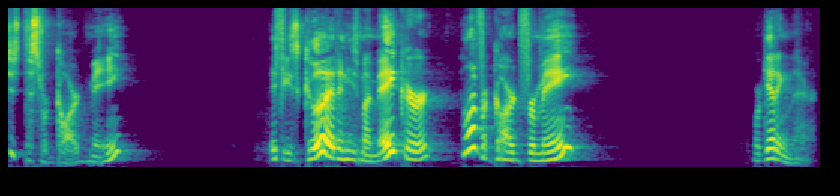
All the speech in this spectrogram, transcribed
just disregard me. If he's good and he's my maker, he'll have regard for me. We're getting there.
